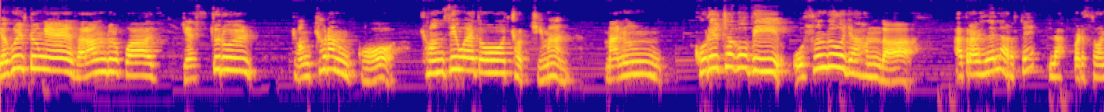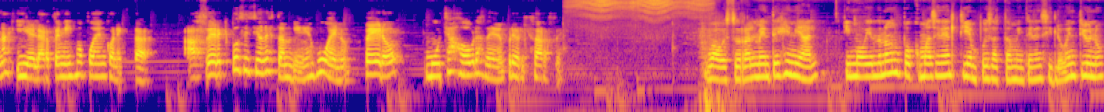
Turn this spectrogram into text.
역을동의 사람들과 제스처를 경결하는 거 전시회도 좋지만 많은 거래 작업이 우선되어야 한다. A través del arte, las personas y el arte mismo pueden conectar. Hacer exposiciones también es bueno, pero muchas obras deben priorizarse. Wow, esto es realmente genial y moviéndonos un poco más en el tiempo, exactamente en el siglo XXI,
